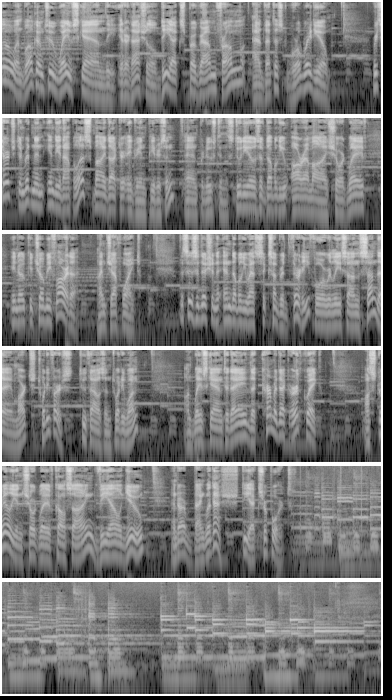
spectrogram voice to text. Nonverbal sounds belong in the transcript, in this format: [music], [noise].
Hello and welcome to Wavescan, the international DX program from Adventist World Radio. Researched and written in Indianapolis by Dr. Adrian Peterson and produced in the studios of WRMI Shortwave in Okeechobee, Florida. I'm Jeff White. This is edition NWS 630 for release on Sunday, March 21st, 2021. On Wavescan today, the Kermadec earthquake Australian shortwave call sign VLU, and our Bangladesh DX report.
